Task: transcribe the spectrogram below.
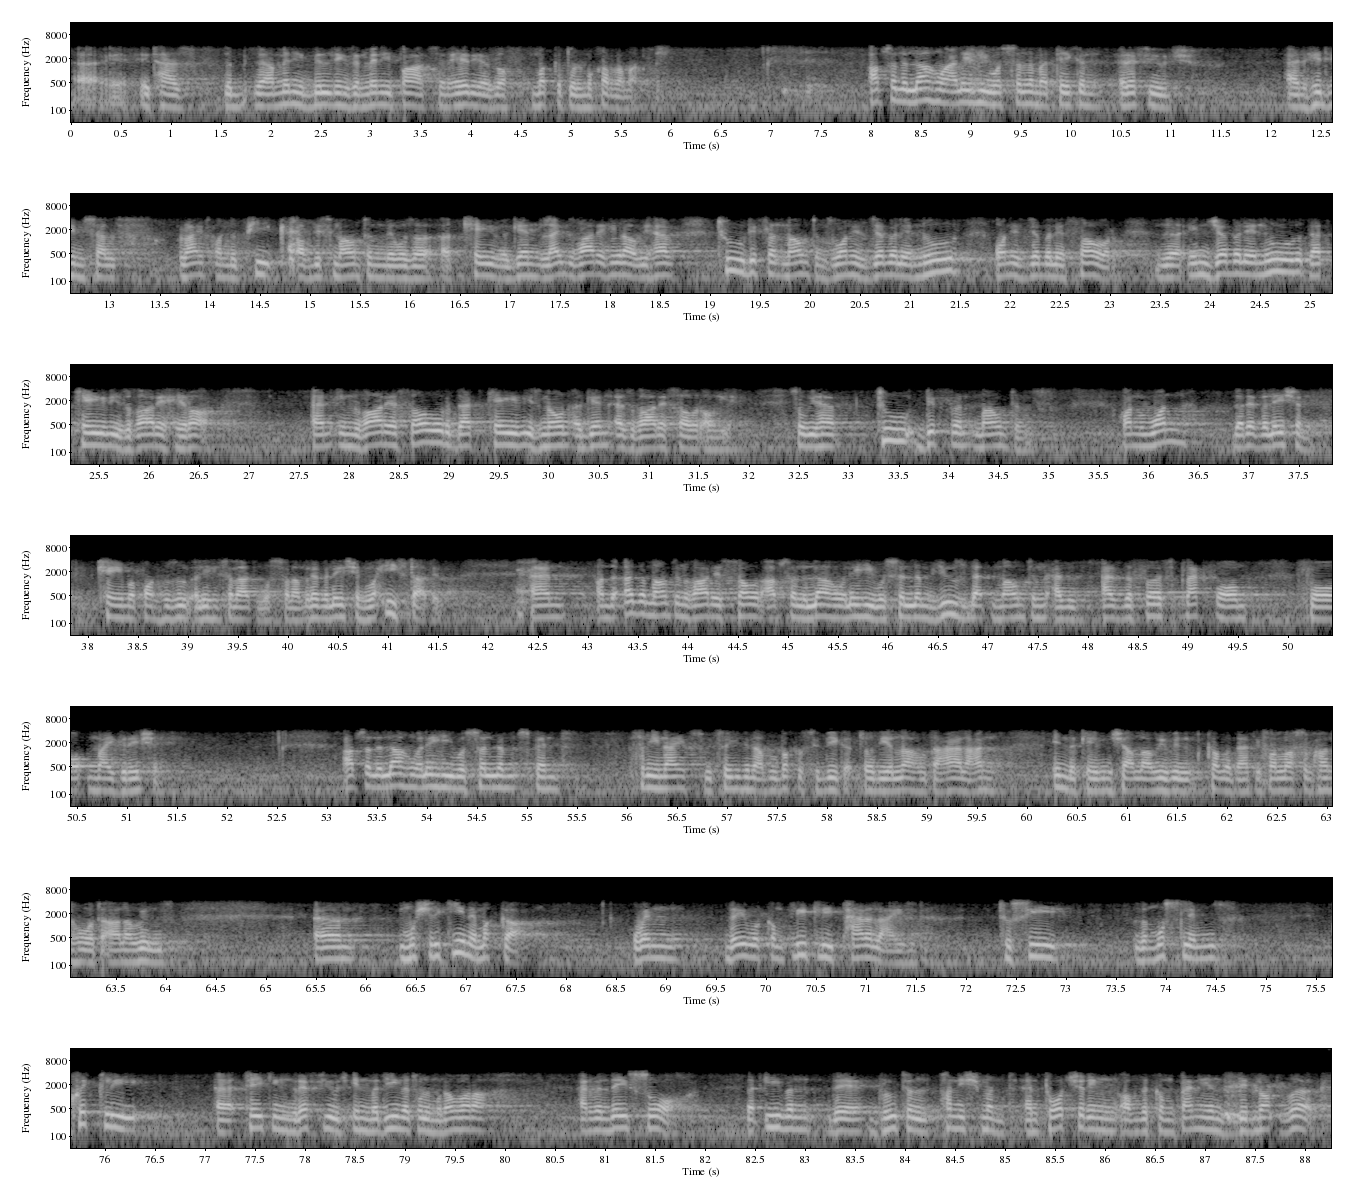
uh, it has, the, there are many buildings and many parts and areas of Makkah al-Mukarramah. Absallallahu alayhi wasallam had taken refuge and hid himself right on the peak of this mountain there was a, a cave again. Like Ghar Hira we have two different mountains. One is Jabal Nur one is Jabal Thawr. The, in Jabal Nur that cave is Ghar Hira. And in Ghar Thawr that cave is known again as Ghar Thawr only. So we have two different mountains. On one the revelation came upon Huzur alayhi salatu wasalam revelation wahi started. And on the other mountain, Ghar Sawr, Sallallahu alayhi wasallam used that mountain as, as the first platform for migration. Sallallahu alayhi wasallam spent three nights with Sayyidina Abu Bakr Siddiq radiallahu ta'ala an in the cave. Inshallah, we will cover that if Allah subhanahu wa ta'ala wills. Um, Mushrikeen Makkah, when they were completely paralyzed to see the Muslims quickly uh, taking refuge in Madinatul Munawwara and when they saw that even their brutal punishment and torturing of the companions did not work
